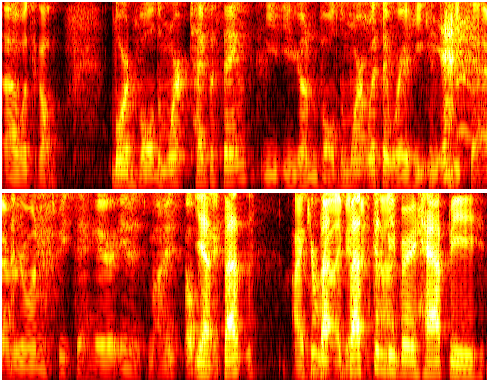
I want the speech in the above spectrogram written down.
uh what's it called? Lord Voldemort type of thing. You, you're going Voldemort with it, where he can speak to everyone and speak to Harry in his mind. Okay. Yes, Beth. I can Beth Beth's gonna be very happy.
